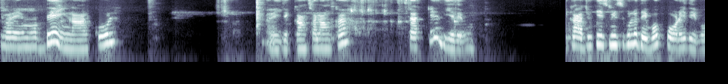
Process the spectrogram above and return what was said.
এবার এর মধ্যে এই নারকোল এই যে কাঁচা লঙ্কা, চারটে দিয়ে দেবো। কাজু কিশমিশগুলো দেবো, পরে দেবো।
